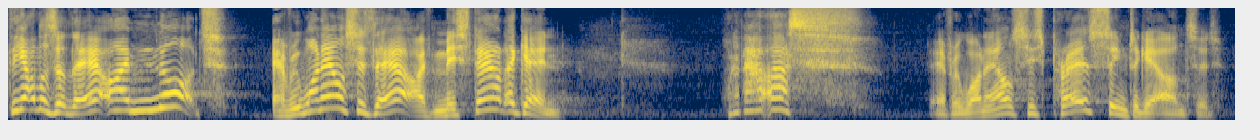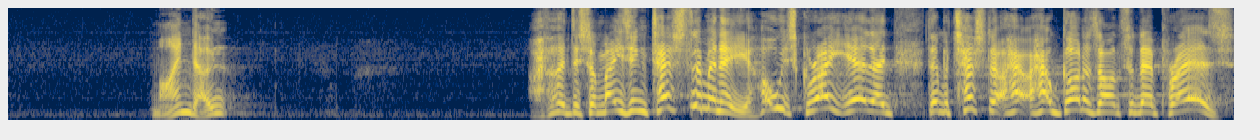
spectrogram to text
The others are there, I'm not. Everyone else is there, I've missed out again. What about us? Everyone else's prayers seem to get answered. Mine don't. I've heard this amazing testimony. Oh, it's great. Yeah, they, they were testing how, how God has answered their prayers.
